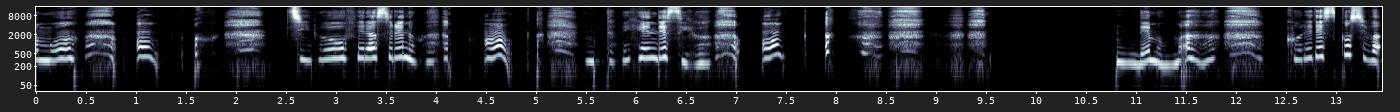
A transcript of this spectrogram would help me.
あもう、うん、治療をフェラするのは変ですよ。うん、でもまあ、これで少しは、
